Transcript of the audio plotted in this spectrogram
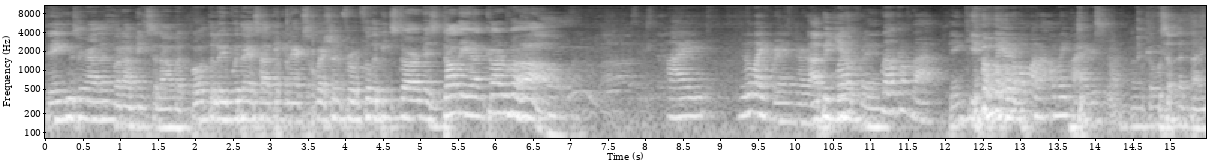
Thank you, Sir Alan. Maraming salamat po. Tuloy po tayo sa ating next question from Philippine star, Ms. Dalian Carvajal. Hi, hello my friend. Gerald. Happy New Year, friend. Welcome back. Thank you. Mayroon ko parang amoy pa. Kausap lang tayo.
